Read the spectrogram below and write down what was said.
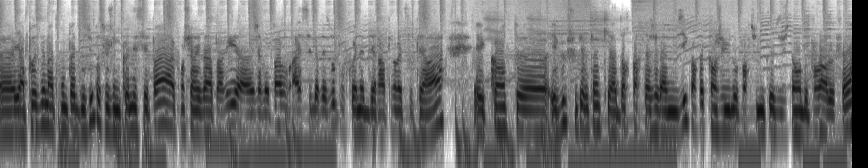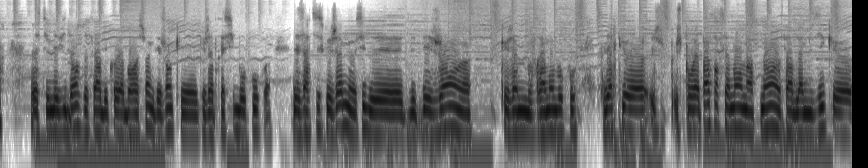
euh, et à poser ma trompette dessus parce que je ne connaissais pas, quand je suis arrivé à Paris, euh, j'avais pas assez de réseau pour connaître des rappeurs, etc. Et quand euh, et vu que je suis quelqu'un qui adore partager la musique, en fait, quand j'ai eu l'opportunité justement de pouvoir le faire, euh, c'était une évidence de faire des collaborations avec des gens que, que j'apprécie beaucoup, quoi. Des artistes que j'aime, mais aussi des, des, gens que j'aime vraiment beaucoup. C'est-à-dire que euh, je, pourrais pas forcément maintenant faire de la musique euh,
